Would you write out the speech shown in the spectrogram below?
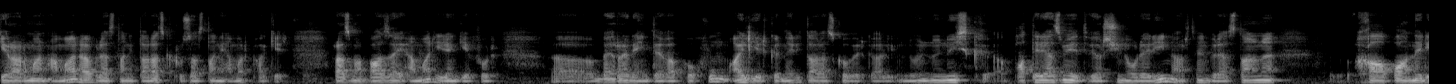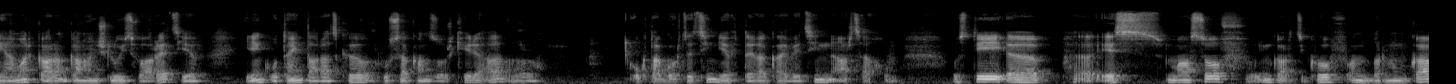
կիրառման համար, հա, Վրաստանի տարածք Ռուսաստանի համար փակեր։ Ռազմաբազայի համար իրենք երբ որ բերեր էին տեղափոխվում, այլ երկրների տարածքով էր գալի։ Նույնիսկ պատերազմի այդ վերջին օրերին արդեն Վրաստանը խաղապահների համար կանանչ լույս վառեց եւ իրենք օթային տարածքը ռուսական զորքերը, հա, օգտագործեցին եւ տեղակայվեցին Արցախում։ Ոստի այս մասով իմ կարծիքով ըմբռնում կա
